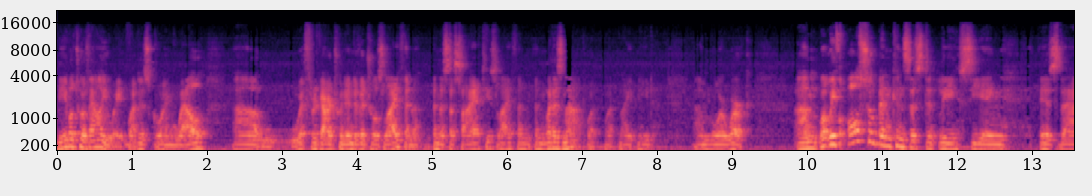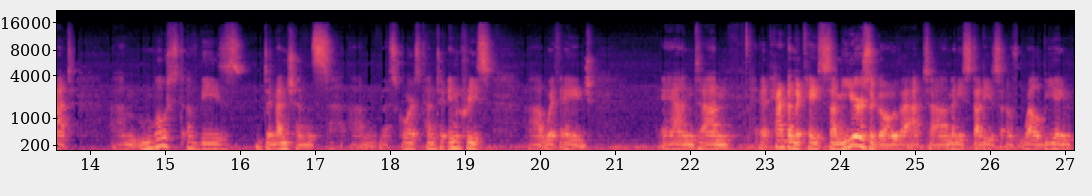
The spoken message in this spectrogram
be able to evaluate what is going well uh, with regard to an individual's life and a, and a society's life and, and what is not, what, what might need um, more work. Um, what we've also been consistently seeing is that um, most of these dimensions, um, the scores tend to increase uh, with age. And um, it had been the case some years ago that uh, many studies of well-being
